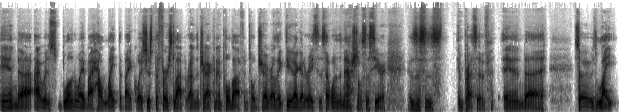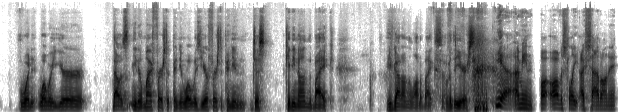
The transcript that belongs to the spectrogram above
And, uh, I was blown away by how light the bike was just the first lap around the track. And I pulled off and told Trevor, I was like, dude, I got to race this at one of the nationals this year because this is impressive. And, uh, so it was light. What, what were your, that was, you know, my first opinion. What was your first opinion just getting on the bike. You've got on a lot of bikes over the years. Yeah, I mean, obviously, I sat on it,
